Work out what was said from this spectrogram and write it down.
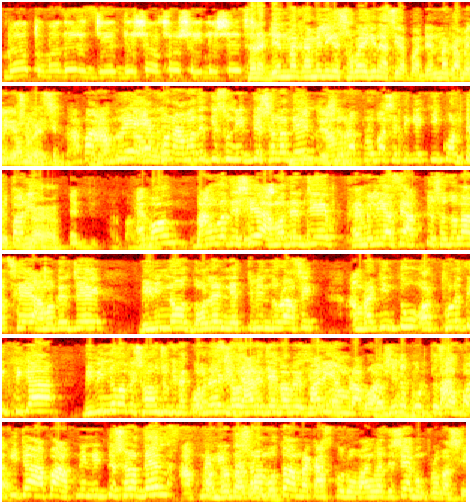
তোমরা তোমাদের যে দেশে আছো সেই দেশে স্যার ডেনমার্ক আমেরিকা সবাই এখানে আছি আপা। ডেনমার্ক আমেরিকা সবাই আছি। আপা আপনি এখন আমাদের কিছু নির্দেশনা দেন আমরা দেন। থেকে কি করতে পারি। হ্যাঁ, হ্যাঁ। এবং বাংলাদেশে আমাদের যে ফ্যামিলি আছে আত্মীয় স্বজন আছে আমাদের যে বিভিন্ন দলের নেতৃবৃন্দরা আছে আমরা কিন্তু অর্থনৈতিক থেকে বিভিন্ন ভাবে সহযোগিতা করতেছি যার যেভাবে পারি আমরা বাকিটা আপা। আপনি নির্দেশনা দেন আপনার নির্দেশনার মতো আমরা কাজ করব বাংলাদেশে এবং প্রবাসে।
